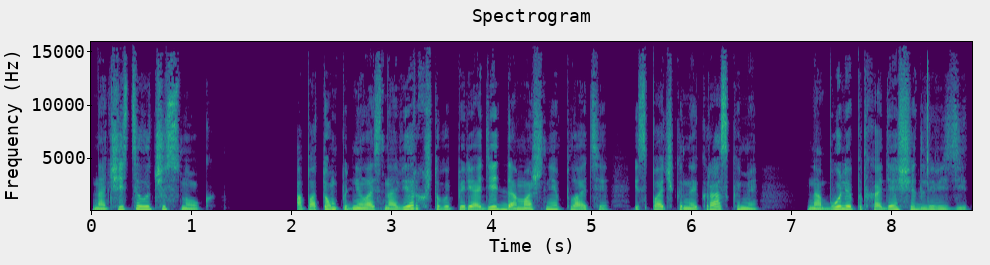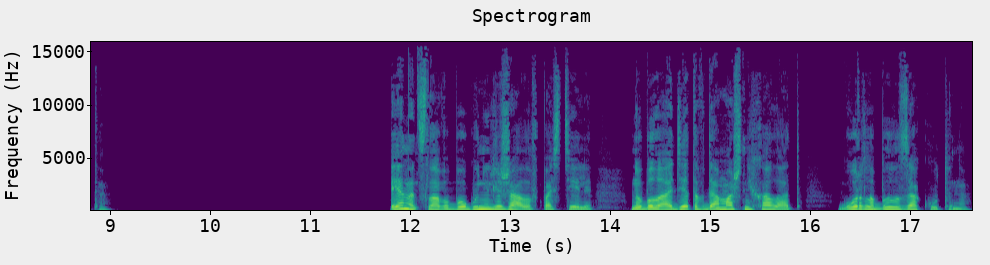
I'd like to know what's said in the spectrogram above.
Начистила чеснок, а потом поднялась наверх, чтобы переодеть домашнее платье, испачканное красками, на более подходящее для визита. Эннет, слава богу, не лежала в постели, но была одета в домашний халат, горло было закутано.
